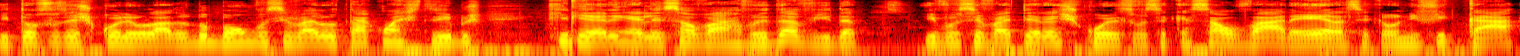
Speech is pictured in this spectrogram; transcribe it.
então se você escolher o lado do bom, você vai lutar com as tribos que querem ali salvar a árvore da vida, e você vai ter a escolha se você quer salvar ela, se quer unificar,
